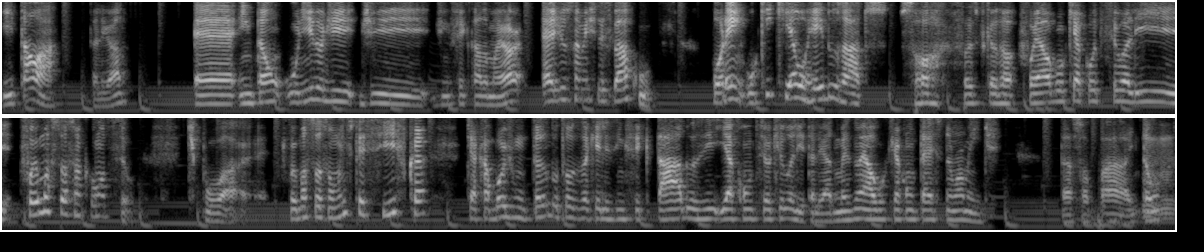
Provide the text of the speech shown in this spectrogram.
e tá lá, tá ligado? É, então, o nível de, de, de, infectado maior é justamente desse Baku. Porém, o que, que é o Rei dos Atos? Só, só explicando, foi algo que aconteceu ali. Foi uma situação que aconteceu. Tipo, foi uma situação muito específica que acabou juntando todos aqueles infectados e, e aconteceu aquilo ali, tá ligado? Mas não é algo que acontece normalmente. Tá? Só pra. Então, uhum.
